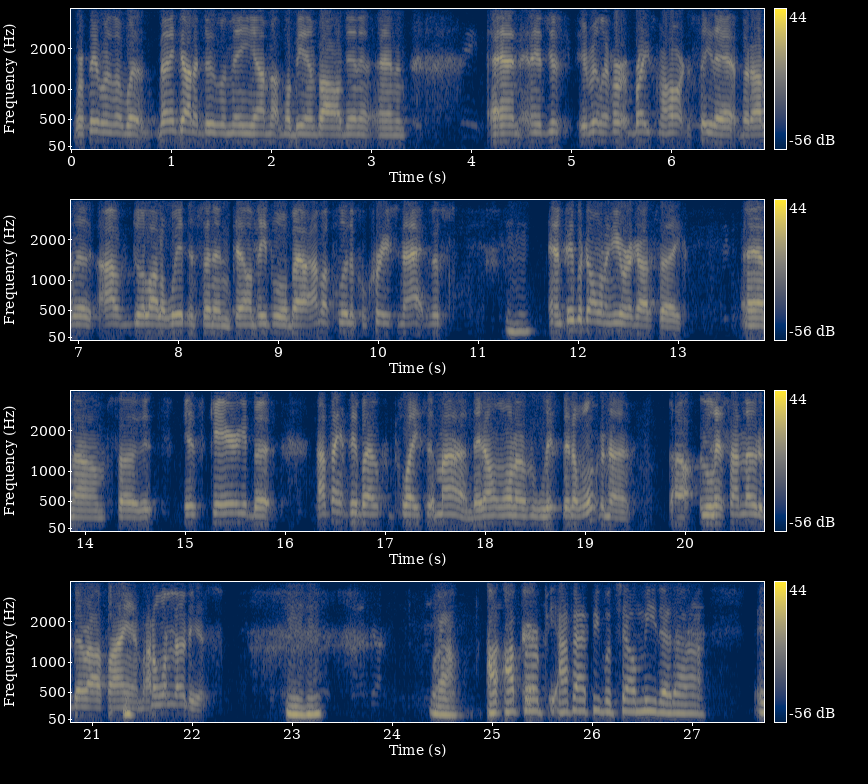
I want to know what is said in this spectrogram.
where people are, well, they ain't got to do with me. I'm not going to be involved in it, and and, and it just it really hurt breaks my heart to see that. But I really I do a lot of witnessing and telling people about I'm a political Christian activist, mm-hmm. and people don't want to hear what I got to say, and um so it's it's scary, but I think people have a complacent mind. They don't want to they don't want to know uh, unless I know the better off I am. I don't want to know this. Mhm. Wow. I, I've heard I've had people tell me that uh they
